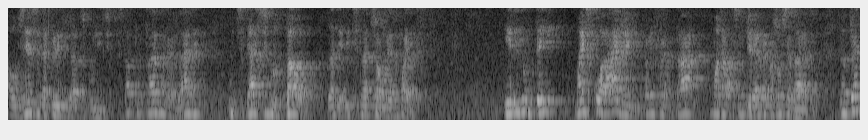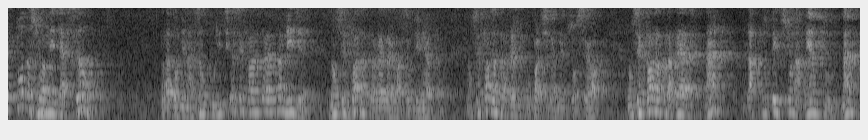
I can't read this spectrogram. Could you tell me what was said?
ausência da credibilidade dos políticos? Está por trás, na verdade, o desgaste brutal das elites tradicionais do país. Eles não têm mais coragem para enfrentar uma relação direta com a sociedade. Tanto é que toda a sua mediação para a dominação política se faz através da mídia, não se faz através da relação direta, não se faz através do compartilhamento social, não se faz através né, do tensionamento né,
